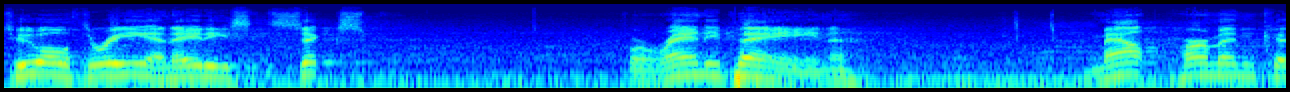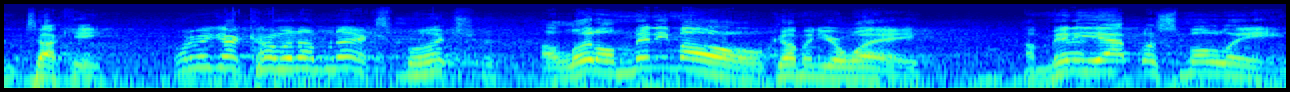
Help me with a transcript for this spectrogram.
203 and 86 for Randy Payne, Mount Hermon, Kentucky. What do we got coming up next, Butch? A little mini mo coming your way. A Minneapolis Moline.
